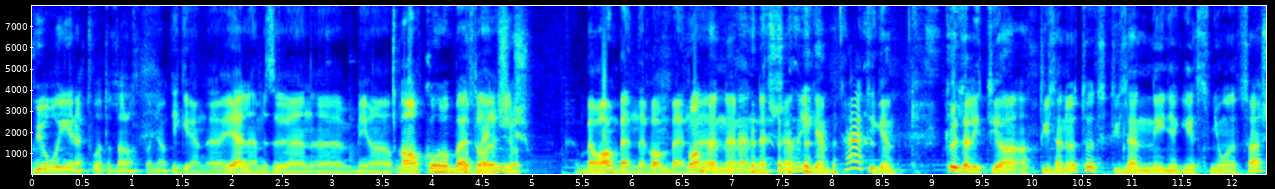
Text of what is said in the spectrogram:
jó éret volt az alapanyag. Igen, jellemzően mi a ut- Alkoholban ez mennyi is? Be, van benne, van benne. Van benne rendesen, igen. Hát igen. Közelíti a 15-öt, 14,8-as.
